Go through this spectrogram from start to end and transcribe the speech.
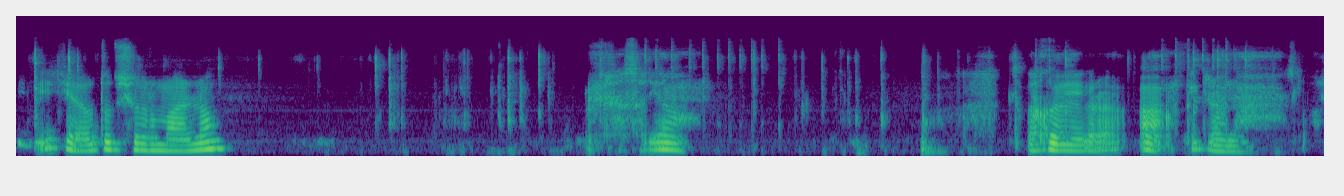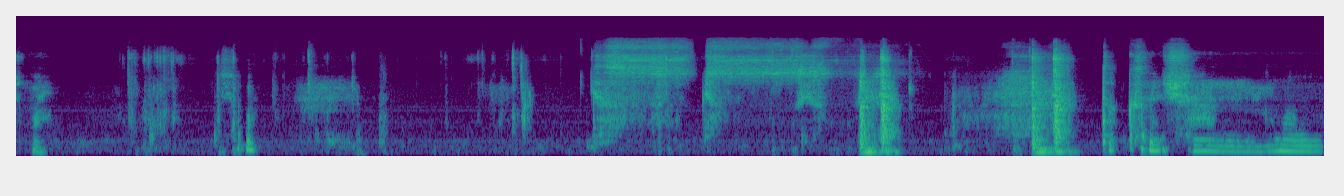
Видите, вот тут все нормально. Сейчас я... Какая игра? А, она сложная. Все. Так, сначала...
